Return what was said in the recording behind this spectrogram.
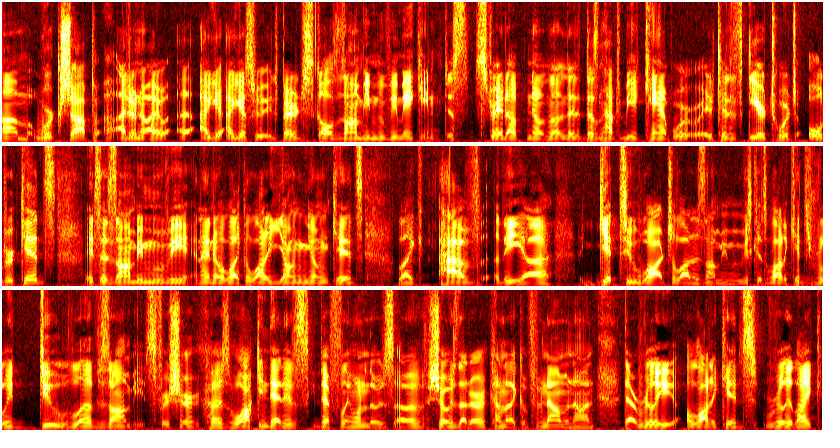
um, workshop. I don't know. I, I, I guess it's better just called zombie movie making. Just straight up. No, no it doesn't have to be a camp because it's geared towards older kids. It's a zombie movie, and I know like a lot of young young kids like have the uh, get to watch a lot of zombie movies because a lot of kids really do love zombies for sure. Because Walking Dead is definitely one of those uh, shows that are kind of like a phenomenon that really a lot of kids really like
